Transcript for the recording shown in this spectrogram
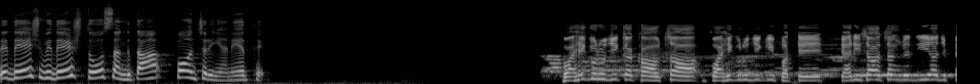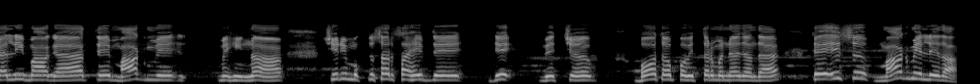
ਤੇ ਦੇਸ਼ ਵਿਦੇਸ਼ ਤੋਂ ਸੰਗਤਾਂ ਪਹੁੰਚ ਰਹੀਆਂ ਨੇ ਇੱਥੇ। ਵਾਹਿਗੁਰੂ ਜੀ ਕਾ ਖਾਲਸਾ, ਵਾਹਿਗੁਰੂ ਜੀ ਕੀ ਫਤਿਹ। ਪਿਆਰੀ ਸਾਧ ਸੰਗਤ ਜੀ, ਅੱਜ ਪਹਿਲੀ ਮਾਘ ਹੈ ਤੇ ਮਾਘ ਮਹੀਨਾ ਸ੍ਰੀ ਮੁਕਤਸਰ ਸਾਹਿਬ ਦੇ ਦੇ ਵਿੱਚ ਬਹੁਤ ਪਵਿੱਤਰ ਮੰਨਿਆ ਜਾਂਦਾ ਹੈ ਤੇ ਇਸ ਮਾਘ ਮੇਲੇ ਦਾ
